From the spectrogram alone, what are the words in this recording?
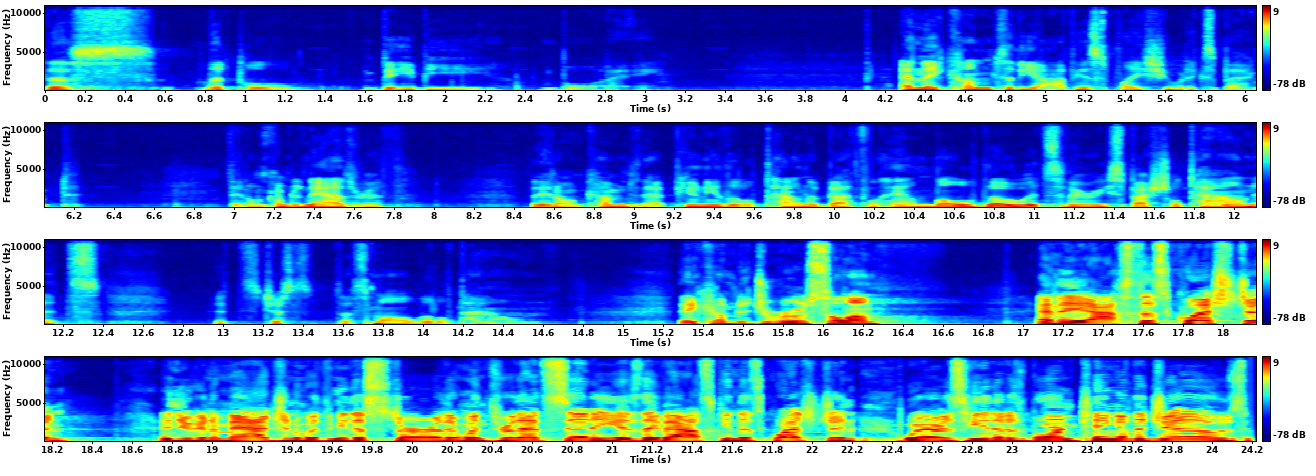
this little baby boy. And they come to the obvious place you would expect. They don't come to Nazareth. They don't come to that puny little town of Bethlehem, although it's a very special town. It's, it's just a small little town. They come to Jerusalem and they ask this question. And you can imagine with me the stir that went through that city as they've asking this question Where is he that is born king of the Jews?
